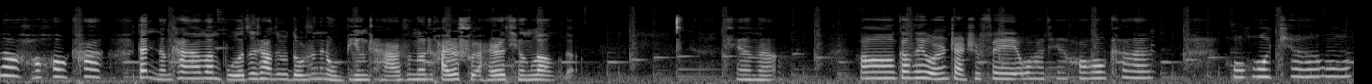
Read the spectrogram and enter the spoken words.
呐，好好看！但你能看他们脖子上就都是那种冰碴，说明还是水还是挺冷的。天呐，啊，刚才有人展翅飞，哇天，好好看，好好看哦。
